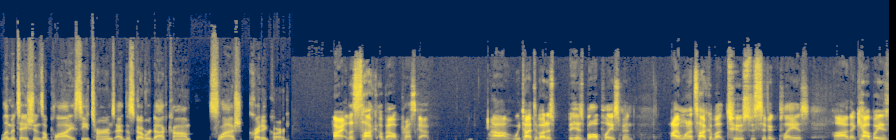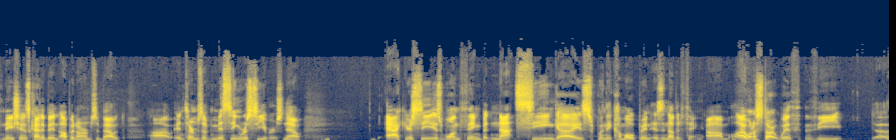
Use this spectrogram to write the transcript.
Limitations apply. See terms at discover.com slash credit card. All right, let's talk about Prescott. Uh, we talked about his his ball placement. I want to talk about two specific plays uh, that Cowboys Nation has kind of been up in arms about uh, in terms of missing receivers. Now, accuracy is one thing, but not seeing guys when they come open is another thing. Um, I want to start with the uh,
